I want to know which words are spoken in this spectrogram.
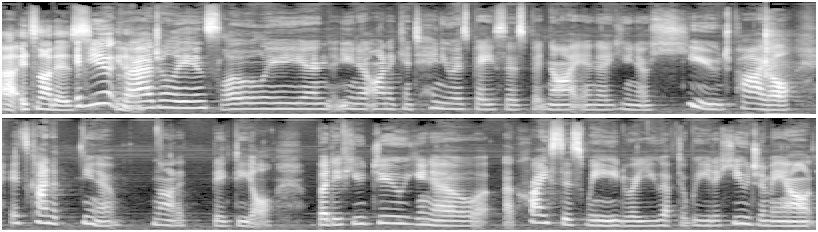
uh, it's not as if you do it know, gradually and slowly and you know on a continuous basis but not in a you know huge pile it's kind of you know not a big deal but if you do you know a crisis weed where you have to weed a huge amount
